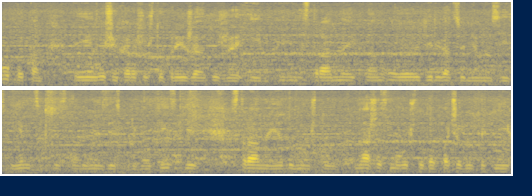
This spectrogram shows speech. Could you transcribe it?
опытом. И очень хорошо, что приезжают уже и иностранные к нам э, делегации. Сегодня у нас есть немцы представлены здесь, прибалтийские страны. Я думаю, что наши смогут что-то почерпнуть от них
